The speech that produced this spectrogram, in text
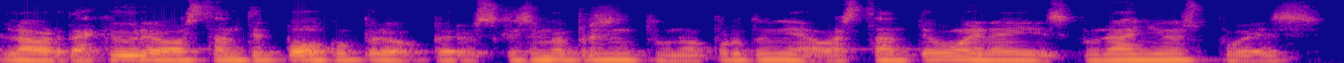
la verdad que duré bastante poco, pero, pero es que se me presentó una oportunidad bastante buena y es que un año después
